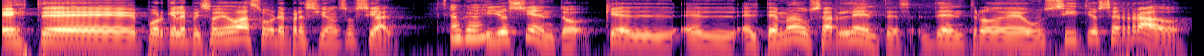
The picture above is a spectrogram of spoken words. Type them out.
este, porque el episodio va sobre presión social. Ok. Y yo siento que el, el- el tema de usar lentes dentro de un sitio cerrado,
